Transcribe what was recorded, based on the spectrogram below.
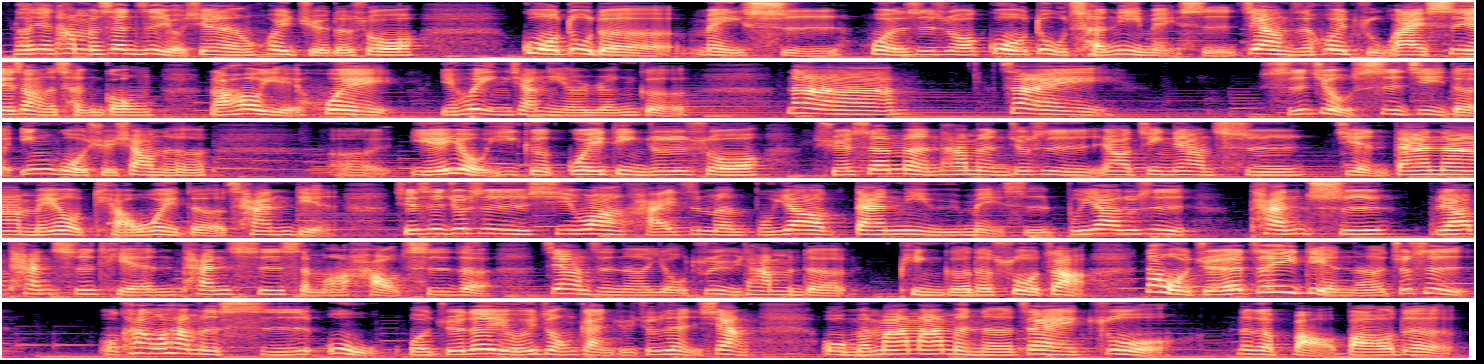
而且他们甚至有些人会觉得说，过度的美食或者是说过度沉溺美食，这样子会阻碍事业上的成功，然后也会也会影响你的人格。那在十九世纪的英国学校呢，呃，也有一个规定，就是说学生们他们就是要尽量吃简单啊、没有调味的餐点，其实就是希望孩子们不要单溺于美食，不要就是贪吃，不要贪吃甜、贪吃什么好吃的，这样子呢，有助于他们的品格的塑造。那我觉得这一点呢，就是我看过他们的食物，我觉得有一种感觉，就是很像我们妈妈们呢在做。那个宝宝的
